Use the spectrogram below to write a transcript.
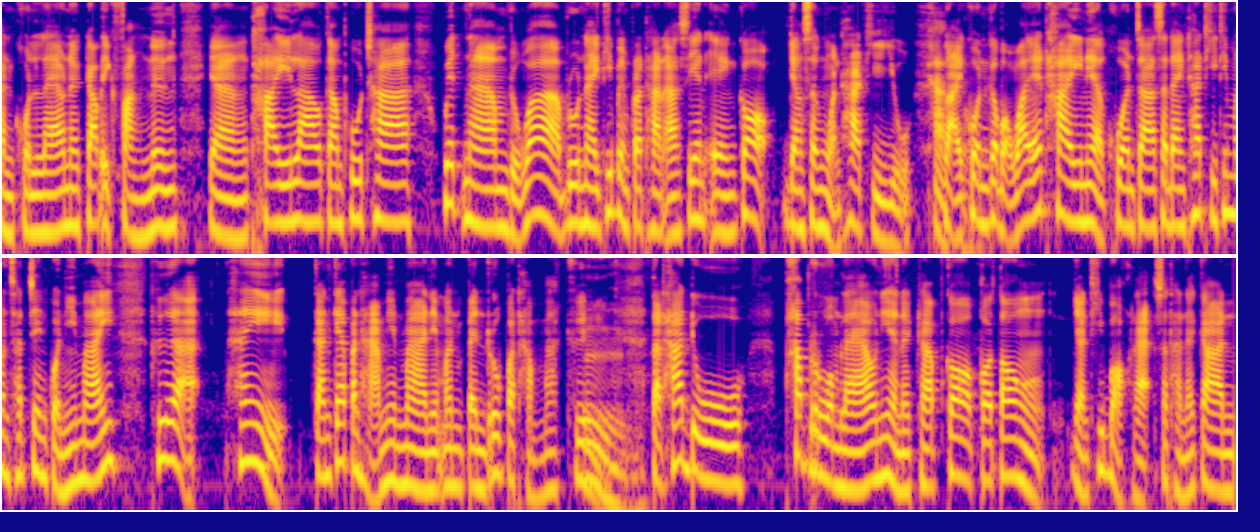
1,000 คนแล้วนะครับอีกฝั่งหนึ่งอย่างไทยลาวกัมพูชา เวียดนาม หรือว่าบรูไนที่เป็นประธานอาเซียนเองก็ยังสงวนท่าทีอยู่ หลายคนก็บอกว่าเอ๊ะไทยเนี่ยควรจะแสดงท่าทีที่มันชัดเจนกว่านี้ไหมเพื่อให้การแก้ปัญหาเมียนมาเนี่ยมันเป็นรูปธรรมมากขึ้น แต่ถ้าดู ภาพรวมแล้วเนี่ยนะครับก็ก็ต้องอย่างที่บอกแหละสถานการณ์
